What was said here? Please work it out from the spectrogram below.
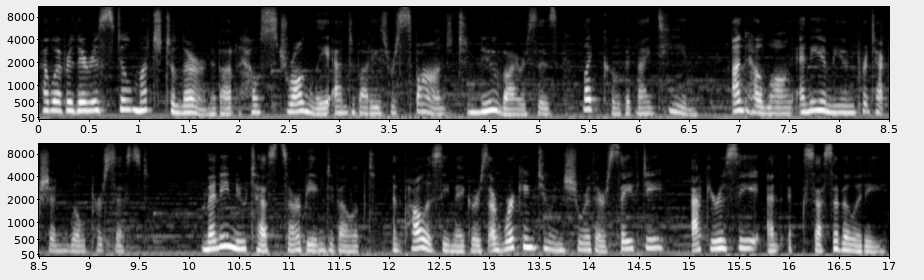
However, there is still much to learn about how strongly antibodies respond to new viruses like COVID 19 and how long any immune protection will persist. Many new tests are being developed, and policymakers are working to ensure their safety, accuracy, and accessibility.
